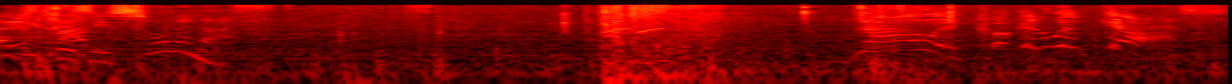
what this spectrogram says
I'll be busy soon enough. Now we're cooking with gas.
